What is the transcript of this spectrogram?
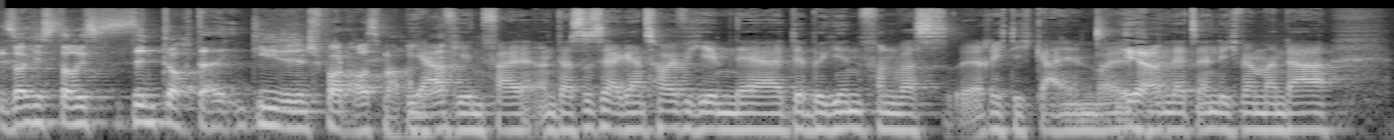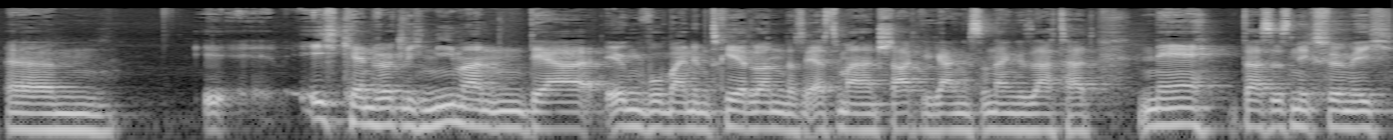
solche Stories sind doch da, die, die den Sport ausmachen. Ja, auf jeden Fall. Und das ist ja ganz häufig eben der, der Beginn von was richtig Geilem, weil letztendlich, wenn man da ähm, ich kenne wirklich niemanden, der irgendwo bei einem Triathlon das erste Mal an den Start gegangen ist und dann gesagt hat, nee, das ist nichts für mich,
